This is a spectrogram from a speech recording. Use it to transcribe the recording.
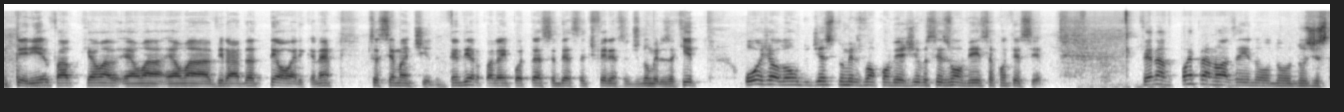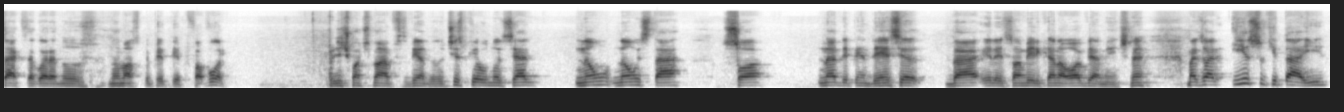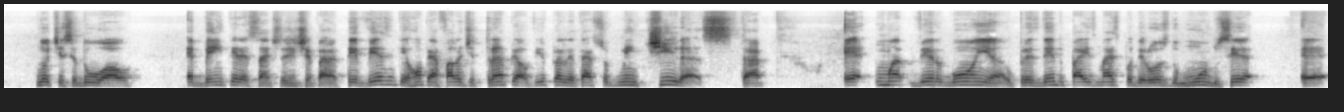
Teria, eu falo que é uma, é, uma, é uma virada teórica, né? Precisa ser mantida. Entenderam qual é a importância dessa diferença de números aqui? Hoje, ao longo do dia, esses números vão convergir, vocês vão ver isso acontecer. Fernando, põe para nós aí no, no, nos destaques agora no, no nosso PPT, por favor, para a gente continuar vendo a notícia, porque o noticiário não, não está só na dependência da eleição americana, obviamente, né? Mas olha, isso que está aí, notícia do UOL, é bem interessante da gente reparar. TVs interrompem a fala de Trump ao vivo para alertar sobre mentiras, tá? É uma vergonha o presidente do país mais poderoso do mundo ser é,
